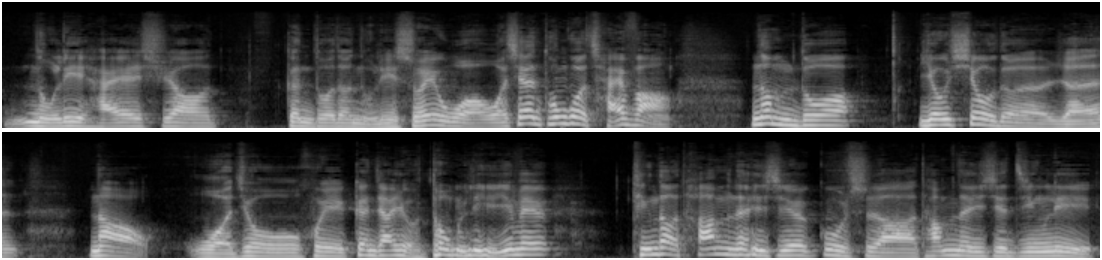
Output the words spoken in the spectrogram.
努力，还需要更多的努力。所以我我现在通过采访。那么多优秀的人，那我就会更加有动力，因为听到他们的一些故事啊，他们的一些经历，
